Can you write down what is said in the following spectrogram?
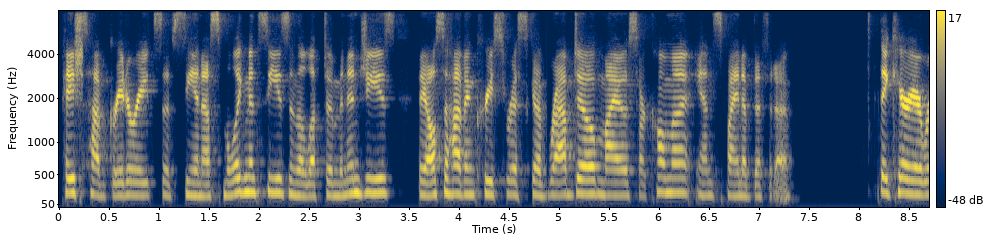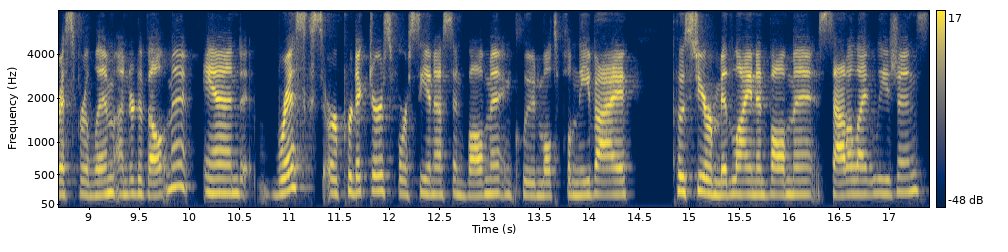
Patients have greater rates of CNS malignancies in the leptomeninges. They also have increased risk of rhabdomyosarcoma and spina bifida. They carry a risk for limb underdevelopment, and risks or predictors for CNS involvement include multiple nevi, posterior midline involvement, satellite lesions,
